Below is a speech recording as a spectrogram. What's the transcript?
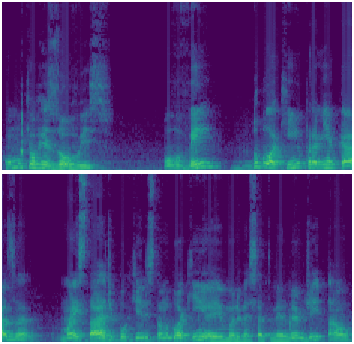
Como que eu resolvo isso? O povo vem do bloquinho para minha casa mais tarde porque eles estão no bloquinho, aí o meu aniversário também é no mesmo dia e tal.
